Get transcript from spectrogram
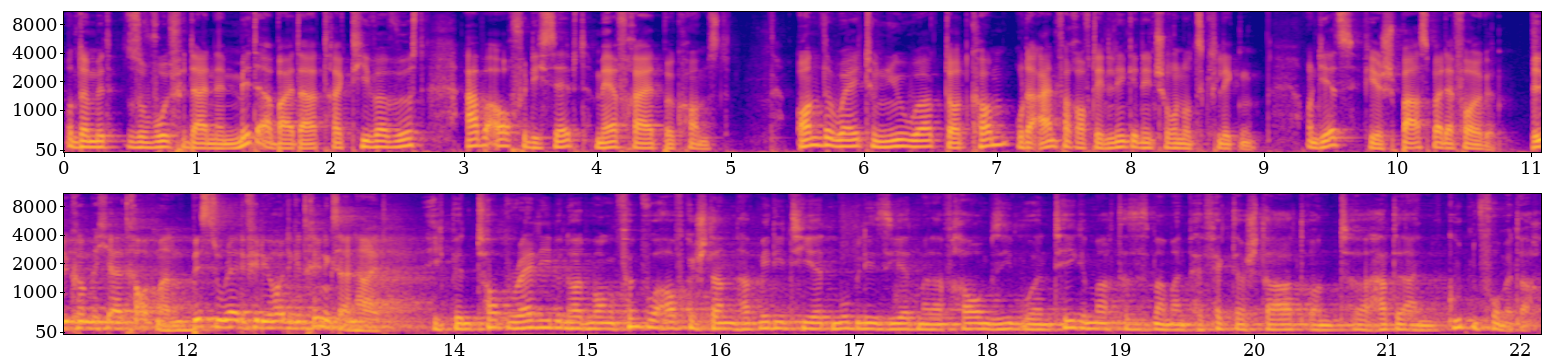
und damit sowohl für deine Mitarbeiter attraktiver wirst, aber auch für dich selbst mehr Freiheit bekommst onthewaytonewwork.com oder einfach auf den Link in den Shownotes klicken. Und jetzt viel Spaß bei der Folge. Willkommen, Michael Trautmann. Bist du ready für die heutige Trainingseinheit? Ich bin top ready, bin heute Morgen 5 Uhr aufgestanden, habe meditiert, mobilisiert, meiner Frau um 7 Uhr einen Tee gemacht. Das ist mal mein perfekter Start und äh, hatte einen guten Vormittag.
